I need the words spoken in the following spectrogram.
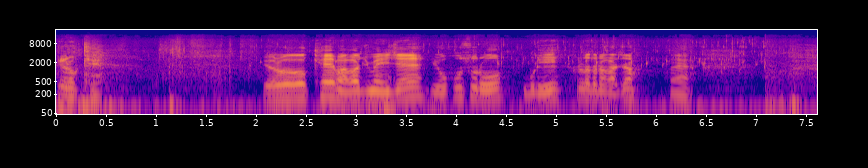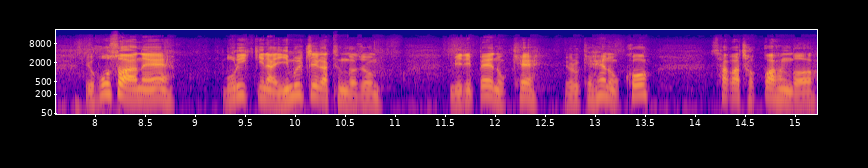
이렇게 이렇게 막아주면 이제 이 호수로 물이 흘러 들어가죠. 네. 이 호수 안에 물이끼나 이물질 같은 거 좀 미리 빼놓게 이렇게 해놓고 사과 적과한 거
